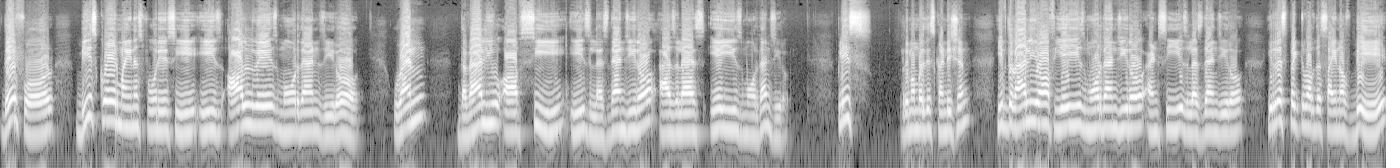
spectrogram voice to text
Therefore, B square minus 4AC is always more than 0 when the value of C is less than 0 as well as A is more than 0. Please remember this condition. If the value of A is more than 0 and C is less than 0, irrespective of the sign of B,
